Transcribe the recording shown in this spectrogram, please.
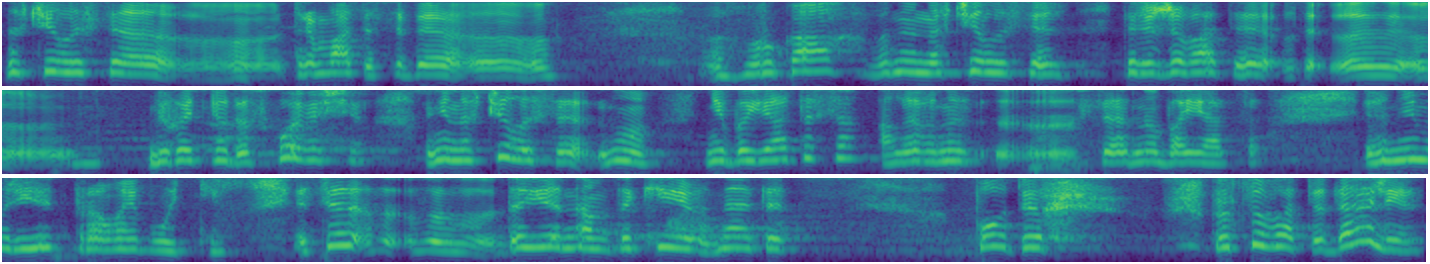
навчилися е, тримати себе е, в руках, вони навчилися переживати е, біготню до сховища. Вони навчилися ну, не боятися, але вони е, все одно бояться. І вони мріють про майбутнє. І це е, дає нам такий, знаєте, подих працювати далі.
